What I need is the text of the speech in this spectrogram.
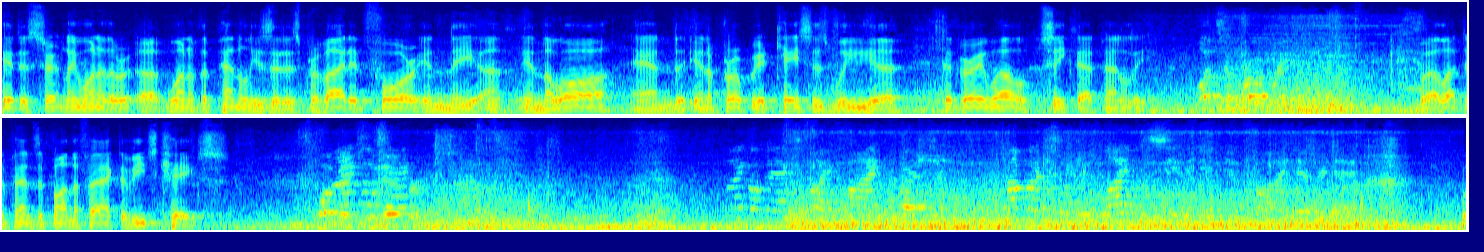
It is certainly one of the uh, one of the penalties that is provided for in the uh, in the law, and in appropriate cases, we uh, could very well seek that penalty. What's appropriate? Well, that depends upon the fact of each case. What makes the difference? Can I go back to my fine question? How much would you like to see the union fined every day? Well,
